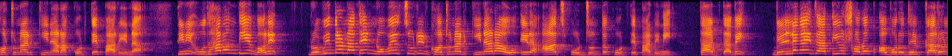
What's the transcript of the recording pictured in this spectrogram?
ঘটনার কিনারা করতে পারে না। তিনি উদাহরণ দিয়ে বলেন, রবীন্দ্রনাথের নোবেল চুরির ঘটনার কিনারাও এরা আজ পর্যন্ত করতে পারেনি। তার দাবি, বেলডাঙ্গায় জাতীয় সড়ক অবরোধের কারণ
